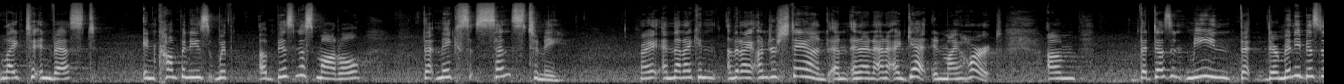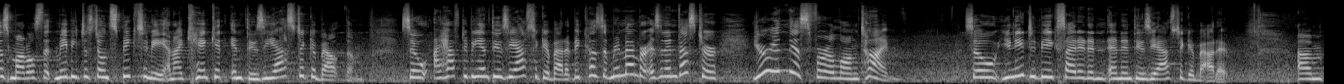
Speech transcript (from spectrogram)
like to invest in companies with a business model that makes sense to me, right? And that I can, that I understand and, and, and I get in my heart. Um, that doesn't mean that there are many business models that maybe just don't speak to me and I can't get enthusiastic about them. So I have to be enthusiastic about it because remember, as an investor, you're in this for a long time. So you need to be excited and, and enthusiastic about it. Um,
